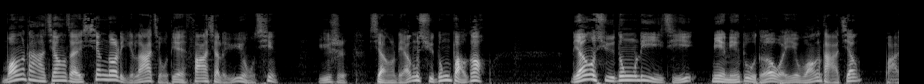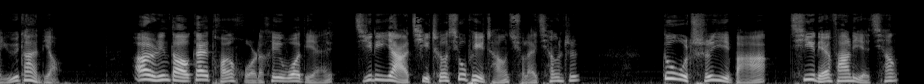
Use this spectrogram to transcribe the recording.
王大江在香格里拉酒店发现了于永庆，于是向梁旭东报告。梁旭东立即命令杜德伟、王大江把鱼干掉。二人到该团伙的黑窝点吉利亚汽车修配厂取来枪支，杜持一把七连发猎枪，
